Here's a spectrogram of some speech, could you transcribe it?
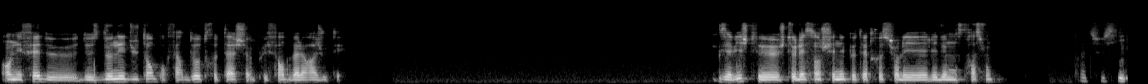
en effet de, de se donner du temps pour faire d'autres tâches à plus forte valeur ajoutée. Xavier, je te, laisse enchaîner peut-être sur les, démonstrations. Pas de souci.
